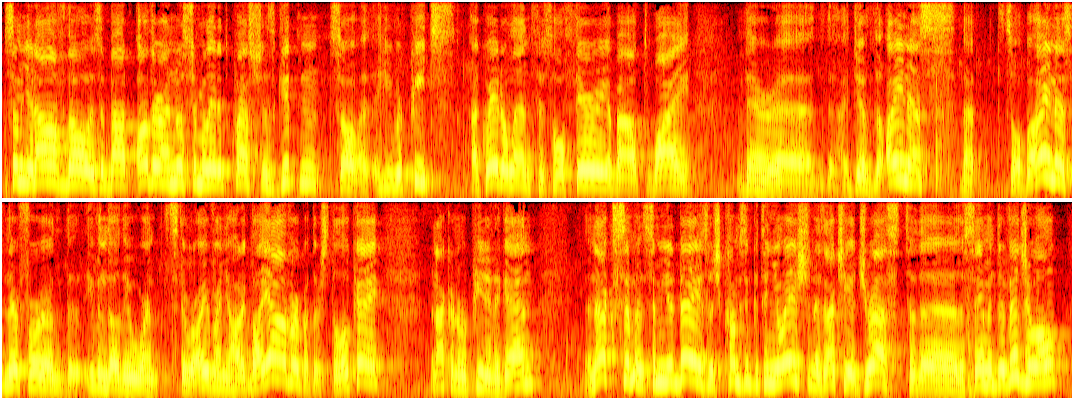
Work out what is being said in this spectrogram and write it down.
Sim Yud Aleph, though, is about other Anusim related questions, Gittin, so he repeats at greater length his whole theory about why their, uh, the idea of the Einas, that it's all Einas, and therefore, the, even though they weren't, they were over in Yehodik Bayaver, but they're still okay. I'm not going to repeat it again. The next Sim, Sim Yud Beis, which comes in continuation, is actually addressed to the, the same individual,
